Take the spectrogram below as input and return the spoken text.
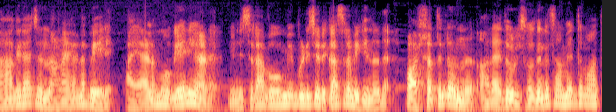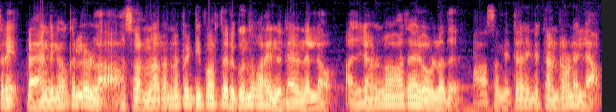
നാഗരാജ് എന്നാണ് അയാളുടെ പേര്. അയാൾ മുഖേനയാണ് മിനിസ്റ്റർ ആ ഭൂമി പിടിച്ചെടുക്കാൻ ശ്രമിക്കുന്നത്. വർഷത്തിലൊന്ന് അതായത് ഉത്സവത്തിന്റെ സമയത്ത് മാത്രമേ ബാങ്ക് ലോക്കറിലുള്ള ആ സ്വർണാഭരണ പെട്ടി പുറത്തെടുക്കുമെന്ന് പറയുന്നുണ്ടായിരുന്നല്ലോ. അതിലാണല്ലോ ആധാരം ഉള്ളത്. ആ സമയത്ത് അതിന്റെ കൺട്രോൾ അല്ല.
